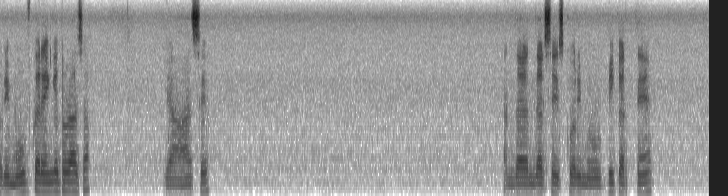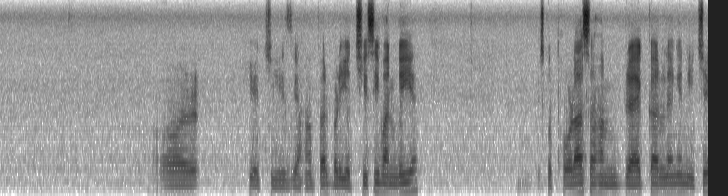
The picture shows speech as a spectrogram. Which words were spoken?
रिमूव करेंगे थोड़ा सा। यहाँ से अंदर अंदर से इसको रिमूव भी करते हैं। और ये चीज़ यहाँ पर बड़ी अच्छी सी बन गई है। इसको थोड़ा सा हम ड्रैग कर लेंगे नीचे।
